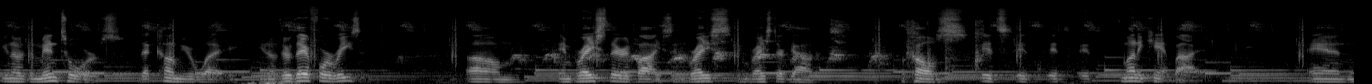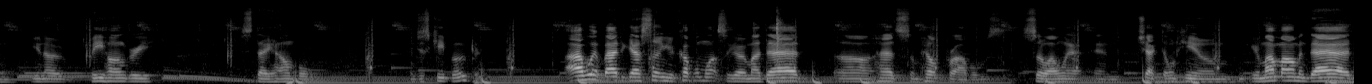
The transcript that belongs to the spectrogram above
you know, the mentors that come your way. You know, they're there for a reason. Um, embrace their advice. Embrace embrace their guidance because it's it's it's, it's money can't buy it. And you know, be hungry, stay humble, and just keep moving. I went back to Gastonia a couple months ago. My dad uh, had some health problems, so I went and checked on him. You know, my mom and dad,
